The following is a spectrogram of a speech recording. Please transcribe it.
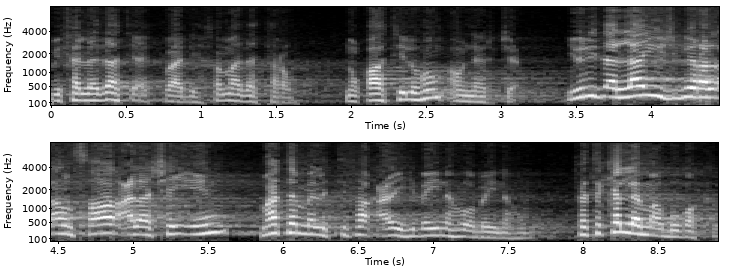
بفلذات أكبادها فماذا ترون؟ نقاتلهم أو نرجع؟ يريد أن لا يجبر الأنصار على شيء ما تم الاتفاق عليه بينه وبينهم. فتكلم أبو بكر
